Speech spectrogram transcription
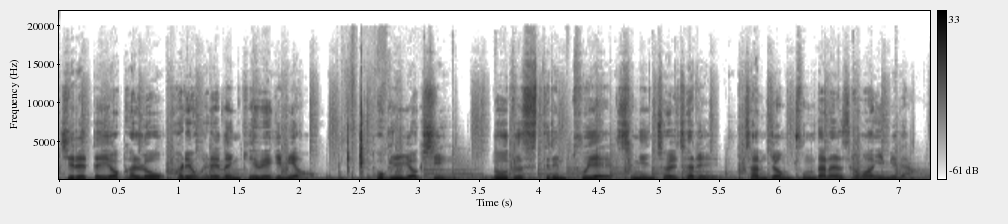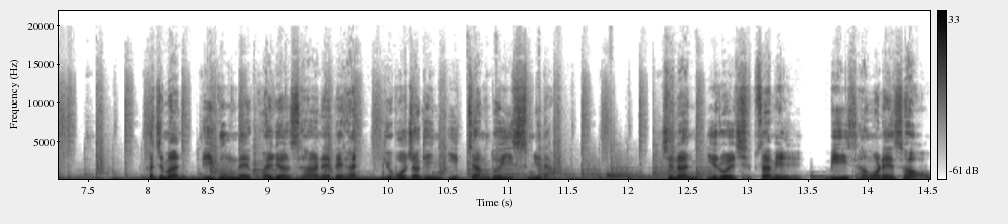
지렛대 역할로 활용하려는 계획이며 독일 역시 노드 스트림 2의 승인 절차를 잠정 중단한 상황입니다. 하지만 미국 내 관련 사안에 대한 유보적인 입장도 있습니다. 지난 1월 13일 미 상원에서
